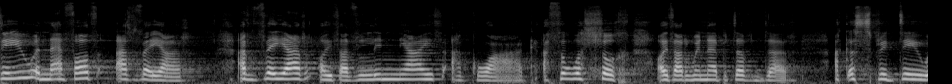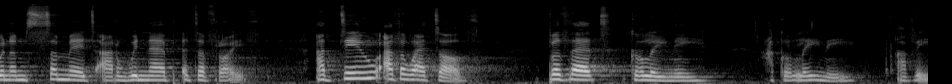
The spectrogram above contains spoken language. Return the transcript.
Dyw y nefodd a'r ddeiar, a'r ddeiar oedd ar luniaidd a gwag, a thywyllwch oedd ar wyneb y dyfnder, ac ysbryd Dyw yn ymsymud ar wyneb y dyfroedd. A Dyw a ddywedodd, bydded goleini, a goleini a fi.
